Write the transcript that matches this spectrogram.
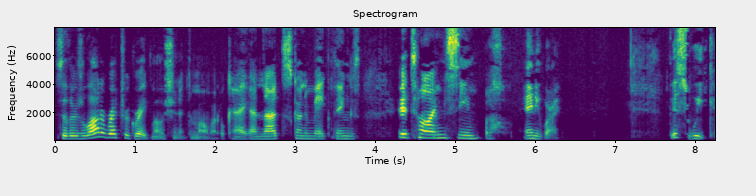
So there's a lot of retrograde motion at the moment, okay? And that's going to make things at times seem, ugh, anyway. This week,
